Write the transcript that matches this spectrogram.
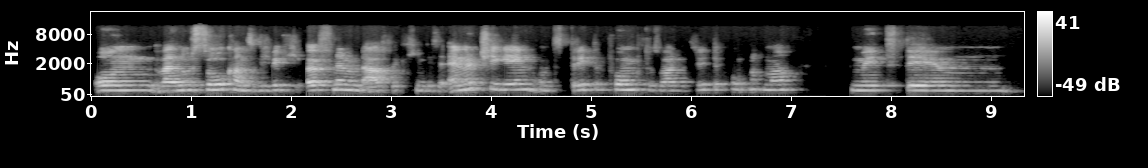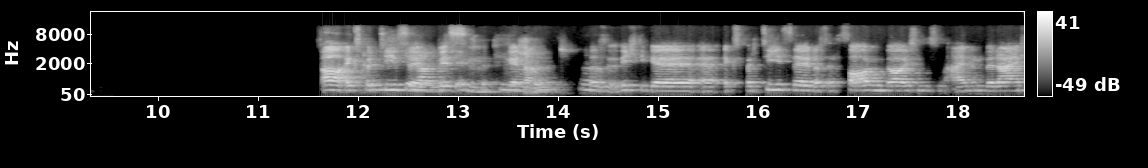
Und weil nur so kannst du dich wirklich öffnen und auch wirklich in diese Energy gehen. Und dritter Punkt, was war der dritte Punkt nochmal? Mit dem Ah, Expertise, genau, Wissen, Expertise genau. Ja. Das richtige äh, Expertise, dass Erfahrung da ist in diesem einen Bereich,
